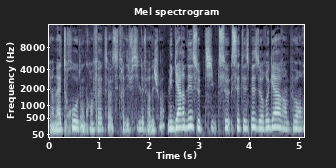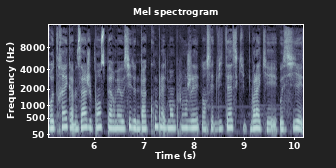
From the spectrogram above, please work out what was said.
il y en a trop, donc en fait, euh, c'est très difficile de faire des choix. Mais garder ce petit, ce- cette espèce de regard un peu en retrait comme ça, je pense, permet aussi de ne pas complètement plonger dans cette vitesse qui, voilà, qui est aussi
